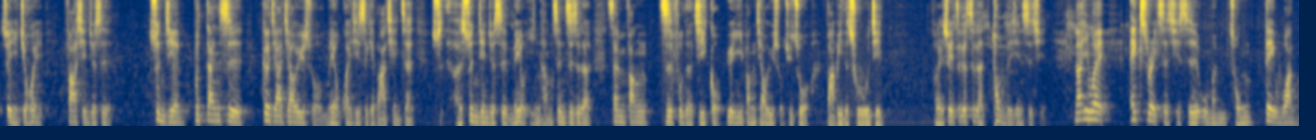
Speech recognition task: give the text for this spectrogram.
所以你就会。发现就是瞬间，不单是各家交易所没有会计师可以帮他签证，瞬呃瞬间就是没有银行，甚至这个三方支付的机构愿意帮交易所去做法币的出入金。OK，所以这个是个很痛的一件事情。那因为 XREX 其实我们从 Day One，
